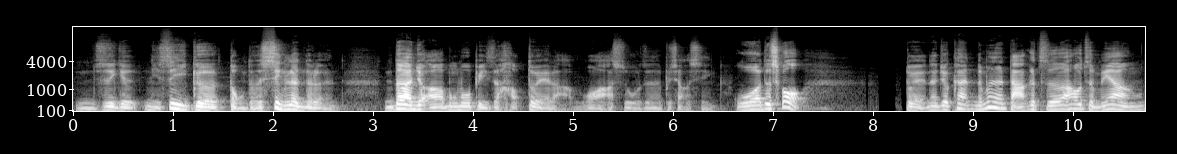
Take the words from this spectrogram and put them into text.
你是一个，你是一个懂得信任的人，你当然就啊摸摸鼻子，好，对了，哇，是我真的不小心，我的错，对，那就看能不能打个折啊，或怎么样，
